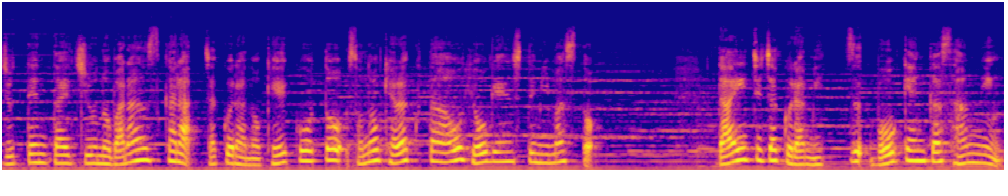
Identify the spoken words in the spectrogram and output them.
10点体中のバランスからチャクラの傾向とそのキャラクターを表現してみますと。第1チャクラ3つ冒険家3人。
